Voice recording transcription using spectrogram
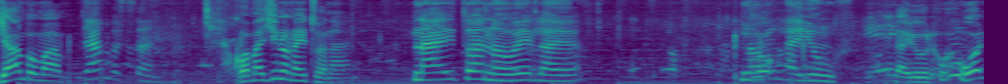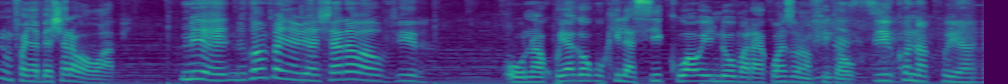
Jambo mama, Jambo sana. kwa majina unaitwa nani? Naitwa Noela Noela Yungu. Noela Yungu. Wewe ni mfanyabiashara wa wapi? Mie niko mfanya biashara wa Uvira. Unakuyaga huku kila siku au ndio mara ya kwanza unafika huku? Siku nakuyaga.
